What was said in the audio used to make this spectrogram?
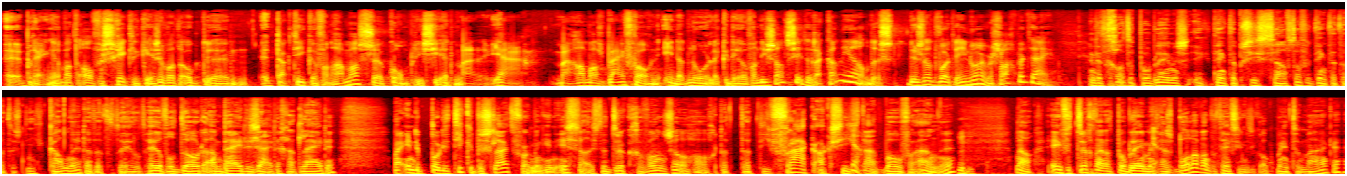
eh, brengen. Wat al verschrikkelijk is en wat ook de tactieken van Hamas compliceert. Maar ja, maar Hamas blijft gewoon in dat noordelijke deel van die stad zitten. Dat kan niet anders. Dus dat wordt een enorme slagpartij. En het grote probleem is, ik denk dat precies hetzelfde of. Ik denk dat dat dus niet kan. Hè, dat het tot heel, heel veel doden aan beide zijden gaat leiden. Maar in de politieke besluitvorming in Israël is de druk gewoon zo hoog dat, dat die wraakactie staat bovenaan. Hè? Mhm. Nou, even terug naar het probleem met Hezbollah, want dat heeft er natuurlijk ook mee te maken.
